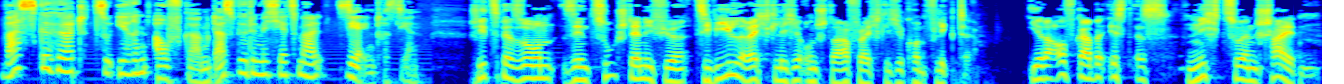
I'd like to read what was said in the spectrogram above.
Was gehört zu Ihren Aufgaben? Das würde mich jetzt mal sehr interessieren. Schiedspersonen sind zuständig für zivilrechtliche und strafrechtliche Konflikte. Ihre Aufgabe ist es, nicht zu entscheiden,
